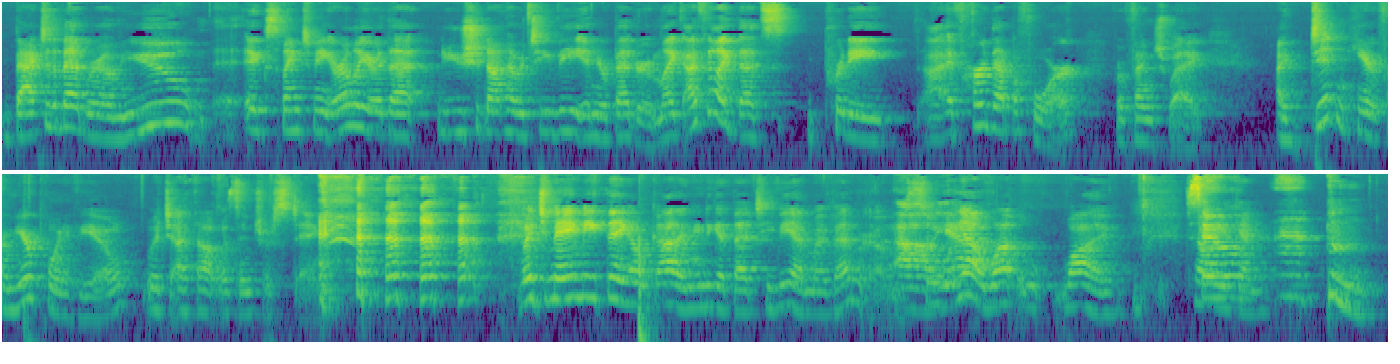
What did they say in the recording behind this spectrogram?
back to the bedroom. You explained to me earlier that you should not have a TV in your bedroom. Like I feel like that's pretty. I've heard that before from Feng Shui. I didn't hear it from your point of view, which I thought was interesting. which made me think, oh God, I need to get that TV out of my bedroom. Oh, so yeah. yeah, what? Why? Tell so,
